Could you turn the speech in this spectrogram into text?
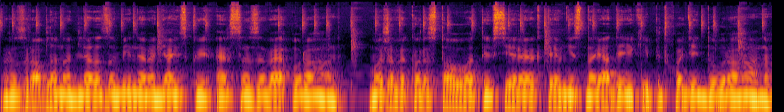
розроблена для заміни радянської РСЗВ Ураган. Може використовувати всі реактивні снаряди, які підходять до урагану,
